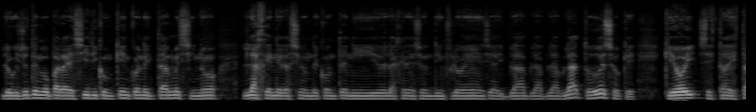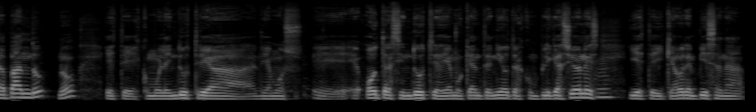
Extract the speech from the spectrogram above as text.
lo que yo tengo para decir y con quién conectarme, sino la generación de contenido y la generación de influencia y bla, bla, bla, bla, todo eso que, que hoy se está destapando, ¿no? Este, es como la industria, digamos, eh, otras industrias, digamos, que han tenido otras complicaciones y, este, y que ahora empiezan a,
